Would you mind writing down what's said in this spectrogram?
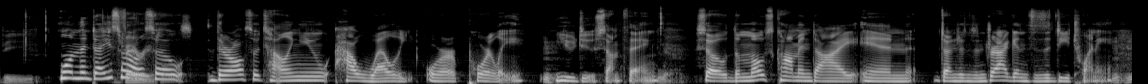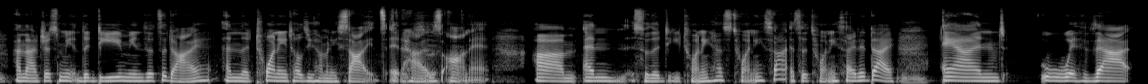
the Well, and the dice are also they're also telling you how well or poorly Mm-hmm. you do something. So the most common die in Dungeons and Dragons is a D20, Mm-hmm. and that just means the D means it's a die, and the 20 tells you how many sides it has on it. Um, and so the D20 has 20 sides. It's a 20 sided die, Mm-hmm. and with that.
